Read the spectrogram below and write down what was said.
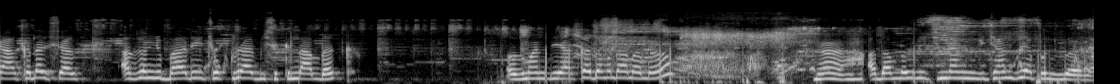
Ve arkadaşlar az önce Bari'yi çok güzel bir şekilde aldık. O zaman diğer adamı da alalım. Ha, adamların içinden geçen yaparız böyle.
